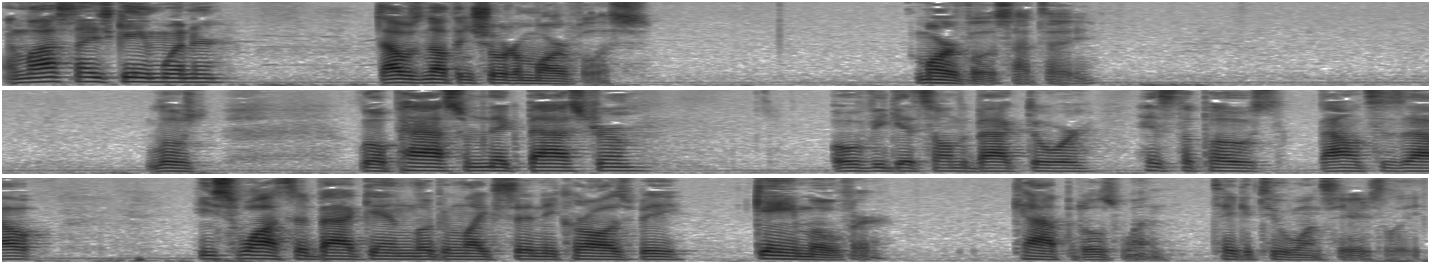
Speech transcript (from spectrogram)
And last night's game winner, that was nothing short of marvelous. Marvelous, I tell you. Little, little pass from Nick Backstrom. Ovi gets on the back door, hits the post, bounces out. He swats it back in, looking like Sidney Crosby. Game over. Capitals win. Take a 2 1 series lead.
